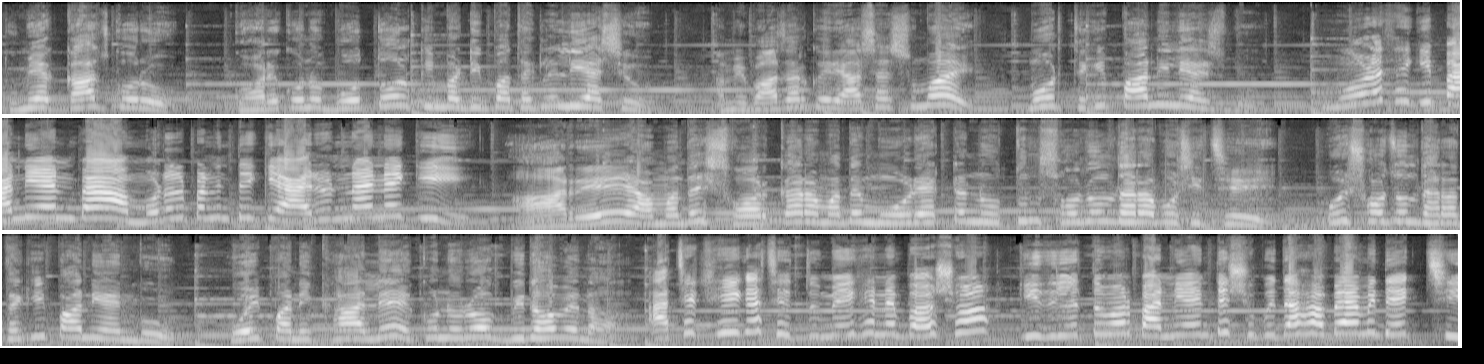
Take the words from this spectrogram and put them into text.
তুমি এক কাজ করো ঘরে কোনো বোতল কিংবা ডিব্বা থাকলে নিয়ে আসো। আমি বাজার করে আসার সময় মোড় থেকে পানি নিয়ে আসব। মোড়া থেকে পানি আনবা মোড়ার পানি থেকে আয়রন নাই নাকি? আরে আমাদের সরকার আমাদের মোড়ে একটা নতুন সজল ধারা বসেছে ওই সজল ধারা থেকেই পানি আনব। ওই পানি খালে কোনো রোগ বিধ হবে না। আচ্ছা ঠিক আছে তুমি এখানে বসো। কি দিলে তোমার পানি আনতে সুবিধা হবে আমি দেখছি।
